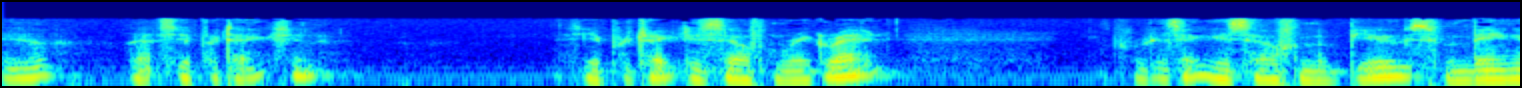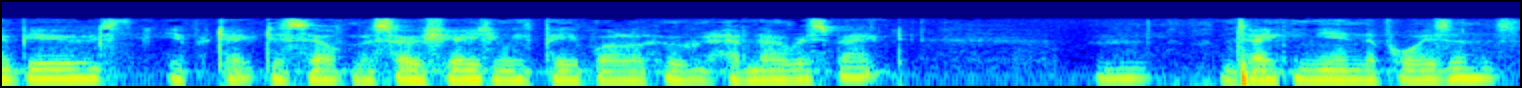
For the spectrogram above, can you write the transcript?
Know that's your protection. So you protect yourself from regret. You protect yourself from abuse, from being abused. You protect yourself from associating with people who have no respect, mm, from taking in the poisons,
